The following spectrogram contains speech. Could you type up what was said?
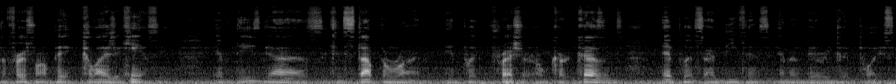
the first round pick, Calijah Kancey. If these guys can stop the run and put pressure on Kirk Cousins, it puts our defense in a very good place.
